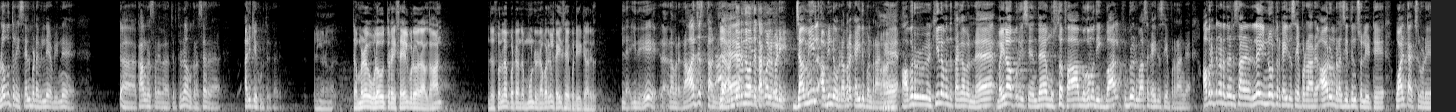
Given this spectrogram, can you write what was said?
உளவுத்துறை செயல்படவில்லை அப்படின்னு காங்கிரஸ் தலைவர் திரு திருநாவுக்கரசர் அறிக்கை கொடுத்துருக்காரு. தமிழக உளவுத்துறை செயல்படுவதால் தான் இந்த சொல்லப்பட்ட அந்த மூன்று நபர்கள் கைது செய்யப்பட்டிருக்கிறார்கள். இல்ல இது அவர் ராஜஸ்தான்ல அங்க இருந்து வந்த தகவல் படி ஜமீல் அப்படின்ற ஒரு நபரை கைது பண்றாங்க. அவர் கீழே வந்த தகவல்ல மயிலாப்பூரை சேர்ந்த முஸ்தபா முகமது இக்பால் பிப்ரவரி மாசம் கைது செய்யப்படுறாங்க. அவர்கிட்ட நடந்த விசாரணையில இன்னொருத்தர் கைது செய்யப்படுறாரு ஆருண் ரசீத்னு சொல்லிட்டு வால்டாக்ஸ் ரோடு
